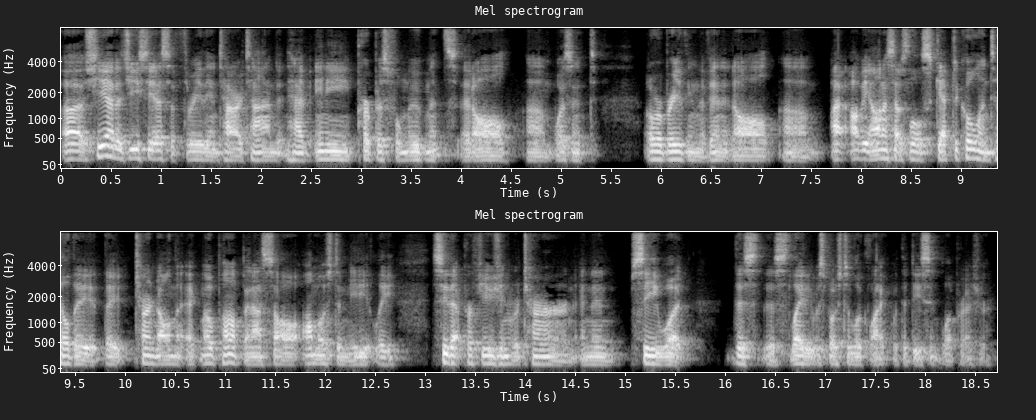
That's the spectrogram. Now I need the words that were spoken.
Uh, she had a GCS of three the entire time. Didn't have any purposeful movements at all. Um, wasn't over breathing the vent at all. Um, I, will be honest, I was a little skeptical until they they turned on the ECMO pump, and I saw almost immediately see that perfusion return, and then see what this this lady was supposed to look like with a decent blood pressure.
